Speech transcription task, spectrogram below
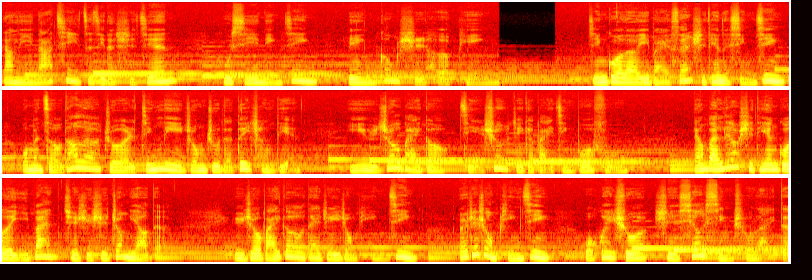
让你拿起自己的时间，呼吸宁静，并共识和平。经过了一百三十天的行进，我们走到了卓尔经历中柱的对称点，以宇宙白狗结束这个白金波幅。两百六十天过了一半，确实是重要的。宇宙白狗带着一种平静，而这种平静，我会说是修行出来的。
